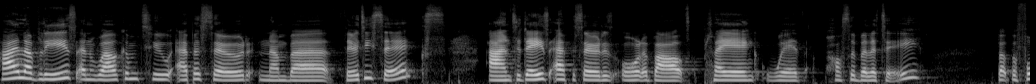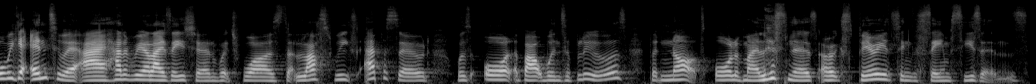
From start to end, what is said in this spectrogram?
Hi, lovelies, and welcome to episode number 36. And today's episode is all about playing with possibility. But before we get into it, I had a realization, which was that last week's episode was all about winter blues, but not all of my listeners are experiencing the same seasons.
